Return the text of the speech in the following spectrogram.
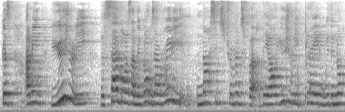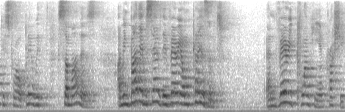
Because, I mean, usually the cymbals and the gongs are really nice instruments, but they are usually played with an orchestra or played with some others. I mean, by themselves, they're very unpleasant and very clunky and crushy.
